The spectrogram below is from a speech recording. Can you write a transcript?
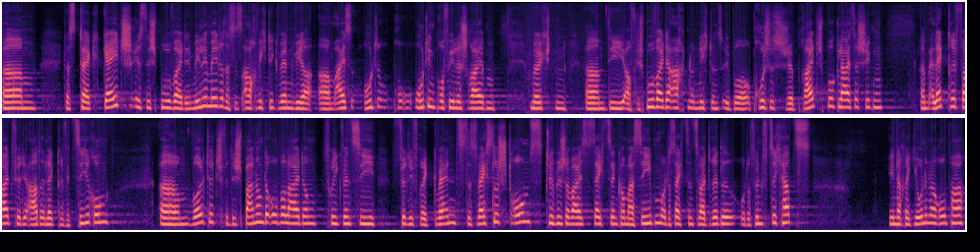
Ähm, das Tag Gauge ist die Spurweite in Millimeter. Das ist auch wichtig, wenn wir ähm, Routing-Profile schreiben möchten, ähm, die auf die Spurweite achten und nicht uns über prussische Breitspurgleise schicken. Ähm, Electrified für die Art Elektrifizierung. Ähm, Voltage für die Spannung der Oberleitung. Frequency für die Frequenz des Wechselstroms, typischerweise 16,7 oder 16,2 Drittel oder 50 Hertz, je nach Region in Europa.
